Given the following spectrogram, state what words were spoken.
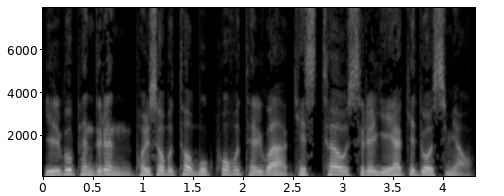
일부 팬들은 벌써부터 목포 호텔과 게스트하우스를 예약해 두었으며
